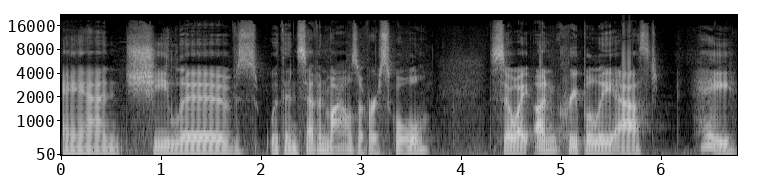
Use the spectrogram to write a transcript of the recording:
And she lives within seven miles of our school. So I uncreepily asked, Hey,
